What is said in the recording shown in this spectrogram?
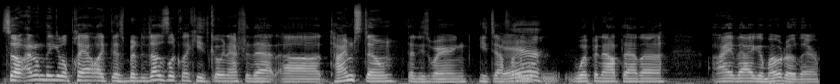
So I don't think it'll play out like this, but it does look like he's going after that uh, time stone that he's wearing. He's definitely Yeah. wh- whipping out that uh, Eye of Agamotto there,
